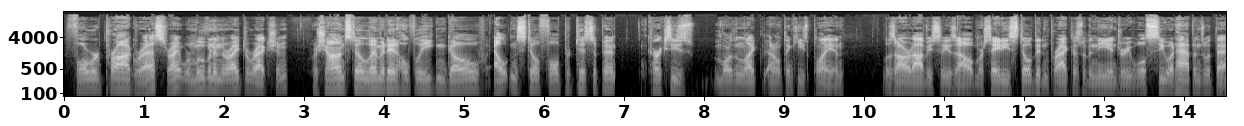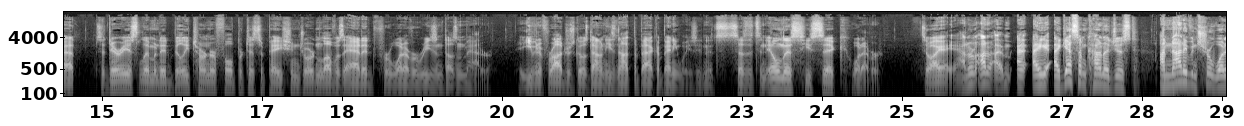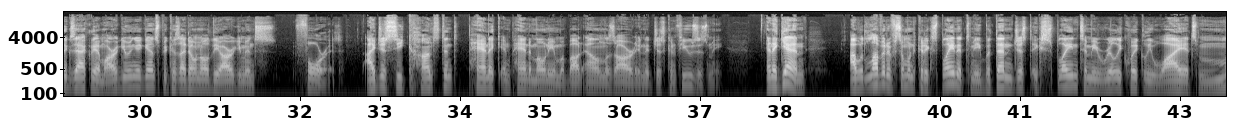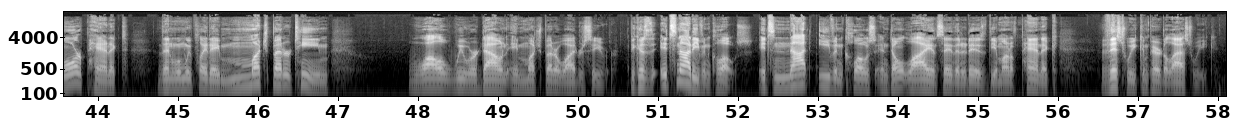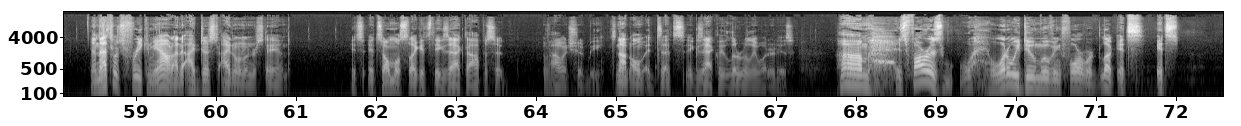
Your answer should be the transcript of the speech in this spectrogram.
forward progress, right? We're moving in the right direction. Rashan's still limited. Hopefully he can go. Elgton's still full participant. Kirksey's more than likely, I don't think he's playing. Lazard obviously is out. Marcedes still didn't practice with a knee injury. We'll see what happens with that. Za'Darius limited. Billy Turner full participation. Jordan Love was added for whatever reason, doesn't matter. Even if Rodgers goes down, he's not the backup anyways. And it says it's an illness, he's sick, whatever. So I, I don't, I, I, I guess I'm kind of just, I'm not even sure what exactly I'm arguing against because I don't know the arguments for it. I just see constant panic and pandemonium about Allen Lazard, and it just confuses me. And again, I would love it if someone could explain it to me, but then just explain to me really quickly why it's more panicked than when we played a much better team while we were down a much better wide receiver. Because it's not even close. It's not even close, and don't lie and say that it is the amount of panic this week compared to last week. And that's what's freaking me out. I, I just, I don't understand. It's, it's almost like it's the exact opposite of how it should be. It's not, it's, that's exactly literally what it is. Um, as far as what do we do moving forward? Look, it's, it's,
